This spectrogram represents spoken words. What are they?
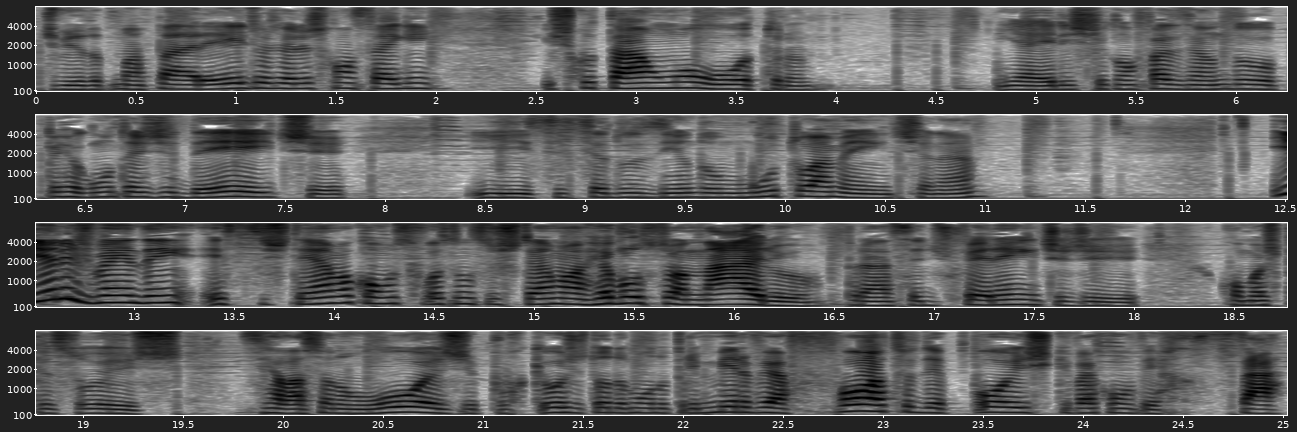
dividida por uma parede, onde eles conseguem escutar um ou outro. E aí eles ficam fazendo perguntas de date e se seduzindo mutuamente, né? E eles vendem esse sistema como se fosse um sistema revolucionário para ser diferente de como as pessoas se relacionam hoje, porque hoje todo mundo primeiro vê a foto, depois que vai conversar.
